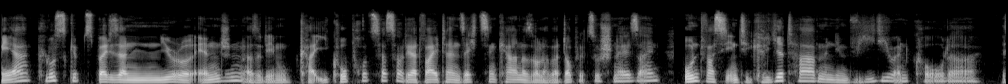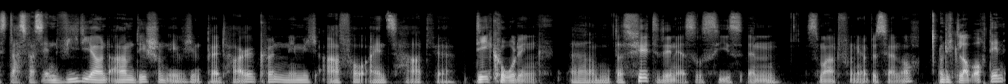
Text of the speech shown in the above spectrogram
Mehr Plus gibt's bei dieser Neural Engine, also dem KI-Coprozessor. Der hat weiterhin 16 Kerne, soll aber doppelt so schnell sein. Und was sie integriert haben in dem Video-Encoder, ist das, was Nvidia und AMD schon ewig und drei Tage können, nämlich AV1 Hardware Decoding. Ähm, das fehlte den SoCs im Smartphone ja bisher noch. Und ich glaube auch den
